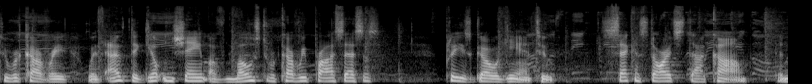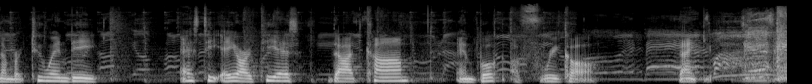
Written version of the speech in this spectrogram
to recovery without the guilt and shame of most recovery processes, please go again to secondstarts.com, the number 2ND S-T-A-R-T-S.com and book a free call. Thank you.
